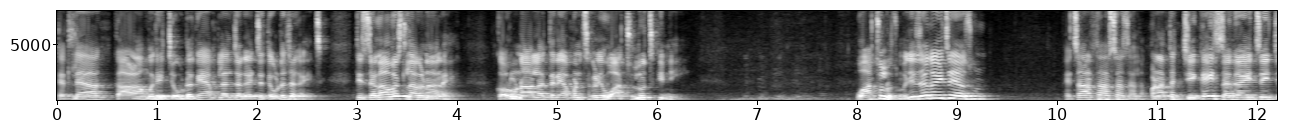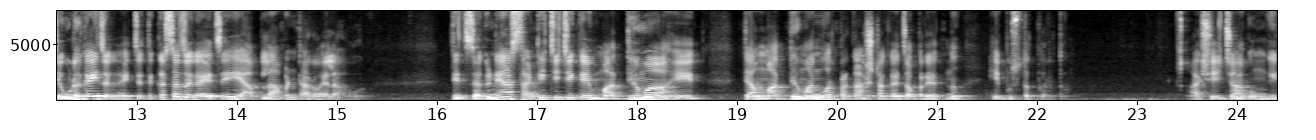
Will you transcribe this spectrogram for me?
त्यातल्या काळामध्ये जेवढं काही आपल्याला जगायचं तेवढं जगायचं ते जगावंच लागणार आहे. करोना आला तरी आपण सगळे वाचलोच की नाही? वाचलोच. म्हणजे जगायचं आहे अजून. ह्याचा अर्थ असा झाला. पण आता जे काही जगायचं आहे जेवढं काही जगायचं ते कसं जगायचं हे आपलं आपण ठरवायला हवं. ते जगण्यासाठीची जी काही माध्यमं आहेत त्या माध्यमांवर प्रकाश टाकायचा प्रयत्न हे पुस्तक करतं. आशेच्या गुंगीत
